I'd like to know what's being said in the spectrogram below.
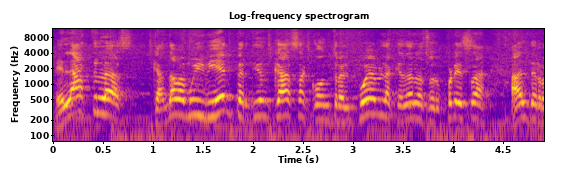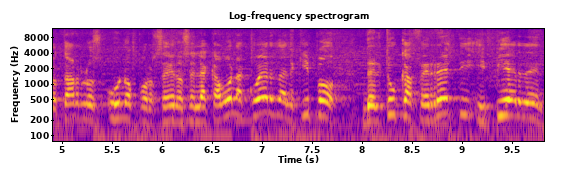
El Atlas que andaba muy bien, perdió en casa contra el Puebla, que da la sorpresa al derrotarlos 1 por 0. Se le acabó la cuerda al equipo del Tuca Ferretti y pierden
